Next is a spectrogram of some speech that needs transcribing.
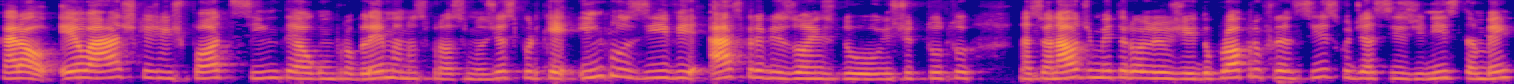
Carol, eu acho que a gente pode sim ter algum problema nos próximos dias, porque, inclusive, as previsões do Instituto Nacional de Meteorologia e do próprio Francisco de Assis Diniz também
